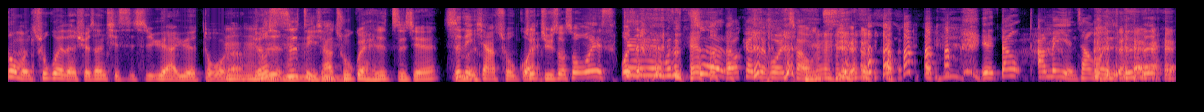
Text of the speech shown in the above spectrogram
跟我们出柜的学生其实是越来越多了，嗯、就是私底下出柜还是直接私底下出柜？就举手说我也是，我在我在这，然后开始会场子。也当阿妹演唱会是不是，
